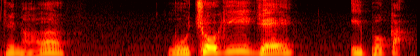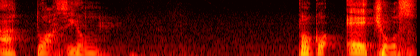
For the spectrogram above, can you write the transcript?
Que nada. Mucho guille y poca actuación. Pocos hechos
